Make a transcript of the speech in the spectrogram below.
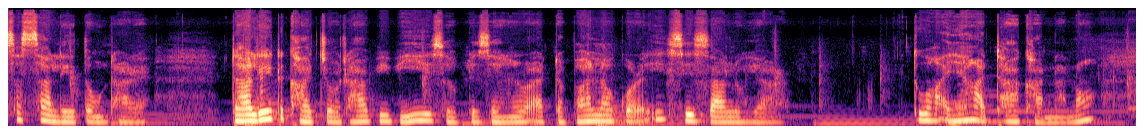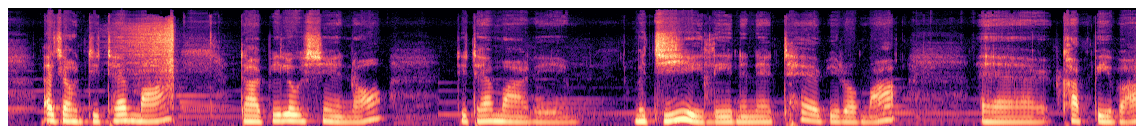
ဆက်ဆက်လေးတုံထားတယ်ဒါလေးတစ်ခါကြော်ထားပြီးပြီဆိုပလစင်တော့အတပတ်လောက်ကတော့အေးဆေးစားလို့ရတယ်သူကအရန်အထားခါနာနော်အဲကြောင့်ဒီထက်မှာဒါပြီးလို့ရှိရင်တော့ဒီထက်မှာဒီမကြီးရည်လေးနည်းနည်းထည့်ပြီးတော့မှအဲခပ်ပေးပါ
